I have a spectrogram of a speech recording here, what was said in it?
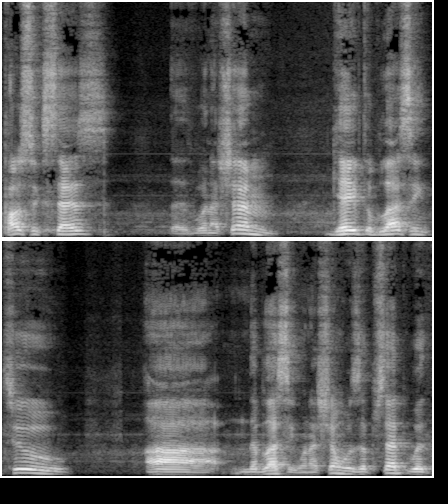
Pasuk says that when Hashem gave the blessing to uh, the blessing when Hashem was upset with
